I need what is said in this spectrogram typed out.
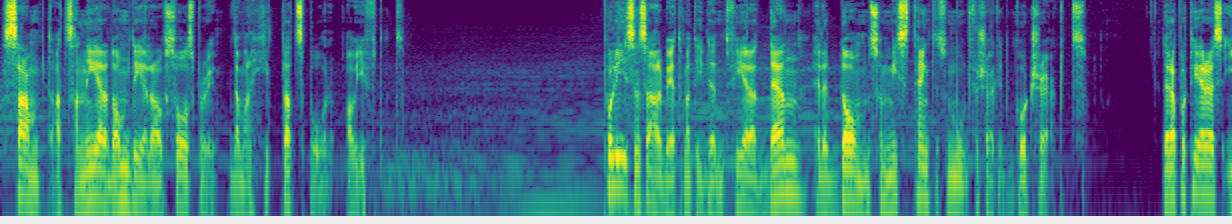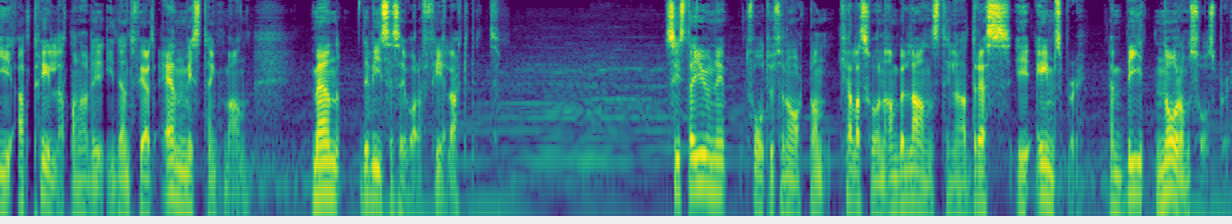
samt att sanera de delar av Salisbury där man har hittat spår av giftet. Polisens arbete med att identifiera den eller de som misstänktes för mordförsöket går trögt. Det rapporterades i april att man hade identifierat en misstänkt man, men det visade sig vara felaktigt. Sista juni 2018 kallas så en ambulans till en adress i Amesbury, en bit norr om Salisbury.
